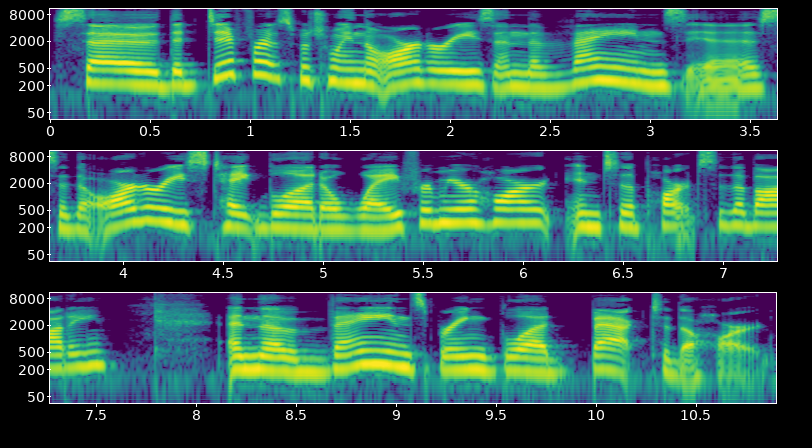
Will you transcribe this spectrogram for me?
So, the difference between the arteries and the veins is so the arteries take blood away from your heart into parts of the body, and the veins bring blood back to the heart.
